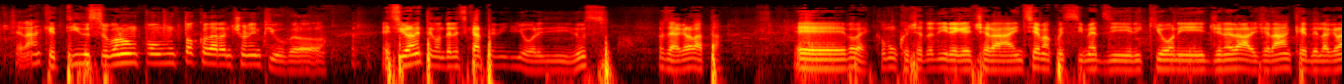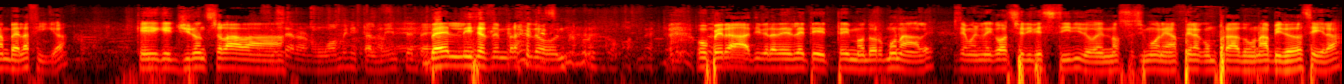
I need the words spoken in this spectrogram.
X. C'era anche Tidus con un po' un tocco d'arancione in più, però. E sicuramente con delle scarpe migliori di Tidus. Cos'è la cravatta? E vabbè, comunque c'è da dire che c'era insieme a questi mezzi ricchioni generali c'era anche della gran bella figa che, che gironzolava Forse erano uomini talmente belli. belli da sembrare donne operati per avere le tette in modo ormonale. Siamo nel negozio di vestiti dove il nostro Simone ha appena comprato un abito da sera.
